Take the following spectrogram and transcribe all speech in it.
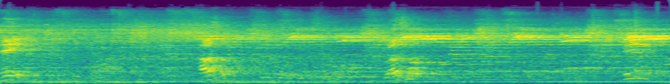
넷, 다섯, 여섯, 일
